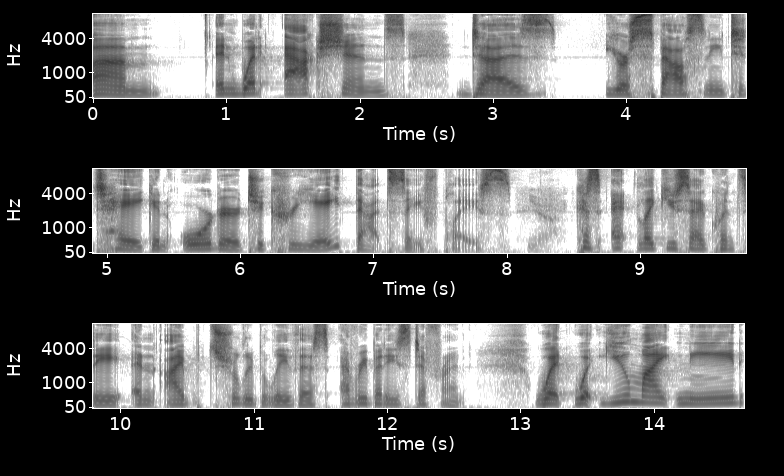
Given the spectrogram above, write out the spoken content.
Um, and what actions does your spouse need to take in order to create that safe place? Yeah. because like you said quincy and i truly believe this everybody's different. What what you might need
